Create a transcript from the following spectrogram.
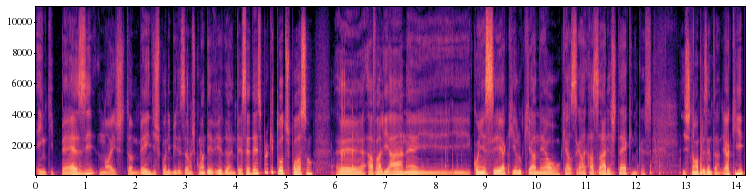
em que pese nós também disponibilizamos com a devida antecedência para que todos possam é, avaliar né, e, e, conhecer aquilo que a ANEL, que as, as áreas técnicas estão apresentando. E aqui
